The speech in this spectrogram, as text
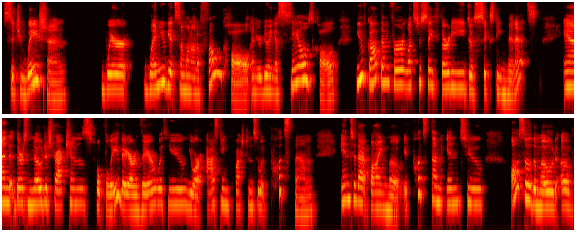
situation where when you get someone on a phone call and you're doing a sales call, you've got them for, let's just say 30 to 60 minutes and there's no distractions. Hopefully, they are there with you. You are asking questions. So it puts them into that buying mode. It puts them into also the mode of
